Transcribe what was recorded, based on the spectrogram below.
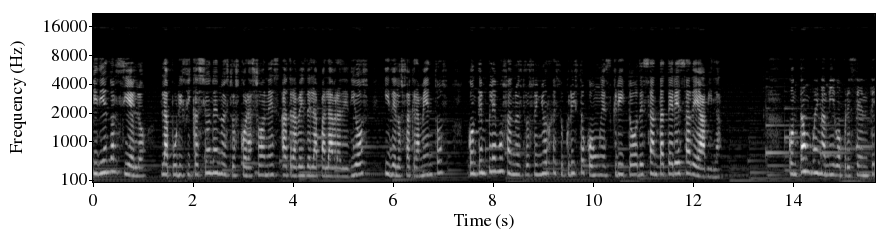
pidiendo al cielo la purificación de nuestros corazones a través de la palabra de Dios y de los sacramentos, contemplemos a nuestro Señor Jesucristo con un escrito de Santa Teresa de Ávila. Con tan buen amigo presente,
